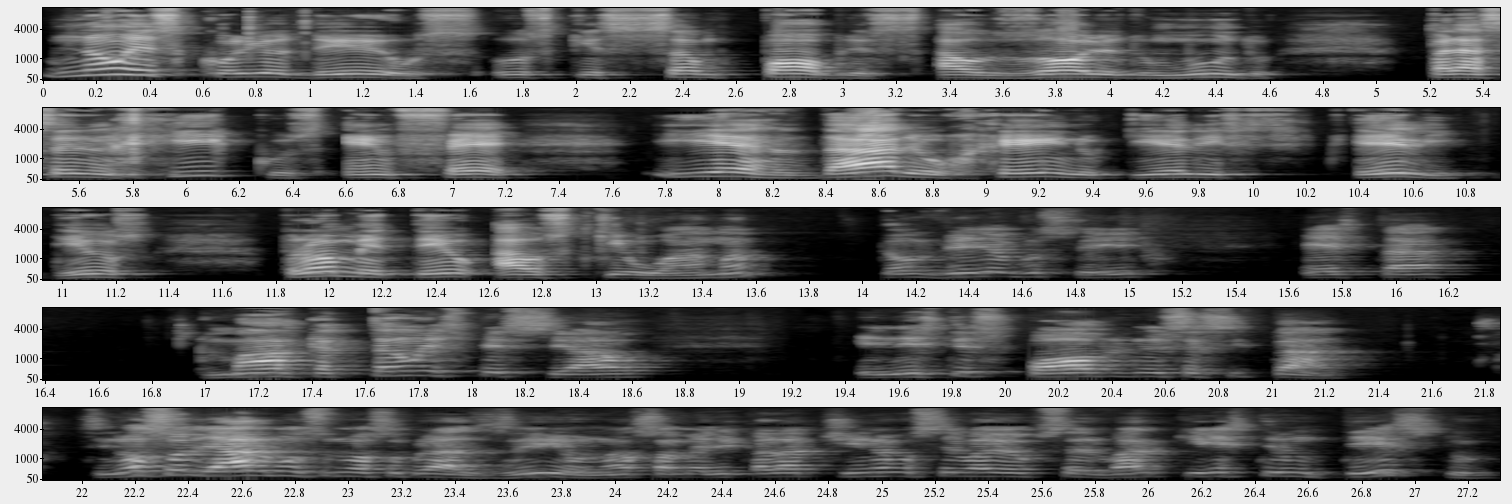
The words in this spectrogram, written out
não escolheu Deus os que são pobres aos olhos do mundo para serem ricos em fé e herdar o reino que ele, ele, Deus, prometeu aos que o amam. Então veja você esta marca tão especial nestes pobres necessitados. Se nós olharmos o nosso Brasil, nossa América Latina, você vai observar que este é um texto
